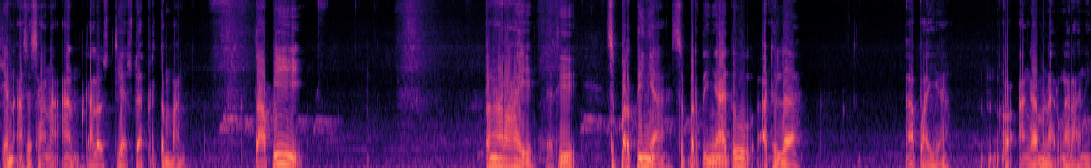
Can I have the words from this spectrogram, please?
dan asesanaan kalau dia sudah berteman. Tapi pengarai jadi sepertinya sepertinya itu adalah apa ya kok angga menaruh ngarani?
